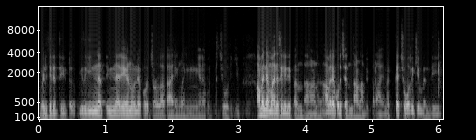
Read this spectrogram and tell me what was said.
വിളിച്ചിരുത്തിയിട്ട് ഇത് ഇന്ന ഇന്ന രേണുവിനെ കുറിച്ചുള്ള കാര്യങ്ങൾ ഇങ്ങനെ കുറിച്ച് ചോദിക്കും. അവന്റെ മനസ്സിൽ ഇതിപ്പോൾ എന്താണ്? അവരെ കുറിച്ച് എന്താണ് അഭിപ്രായം? ഒക്കെ ചോദിക്കുമ്പോൾ എന്ത് ചെയ്യും?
